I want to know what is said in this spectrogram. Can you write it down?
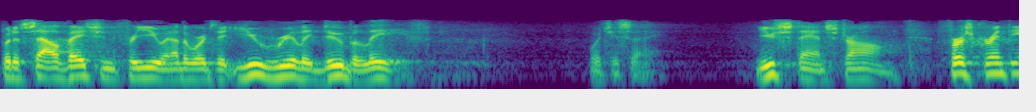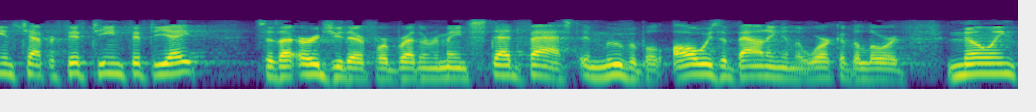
but it's salvation for you. In other words, that you really do believe what you say. You stand strong. 1 Corinthians chapter 15, 58 says, I urge you therefore, brethren, remain steadfast, immovable, always abounding in the work of the Lord, knowing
